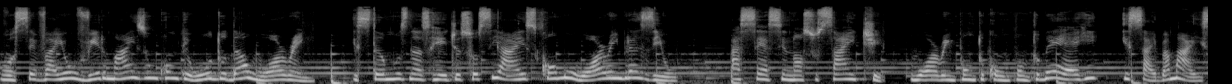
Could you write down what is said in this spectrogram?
você vai ouvir mais um conteúdo da Warren. Estamos nas redes sociais como Warren Brasil. Acesse nosso site warren.com.br e saiba mais.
